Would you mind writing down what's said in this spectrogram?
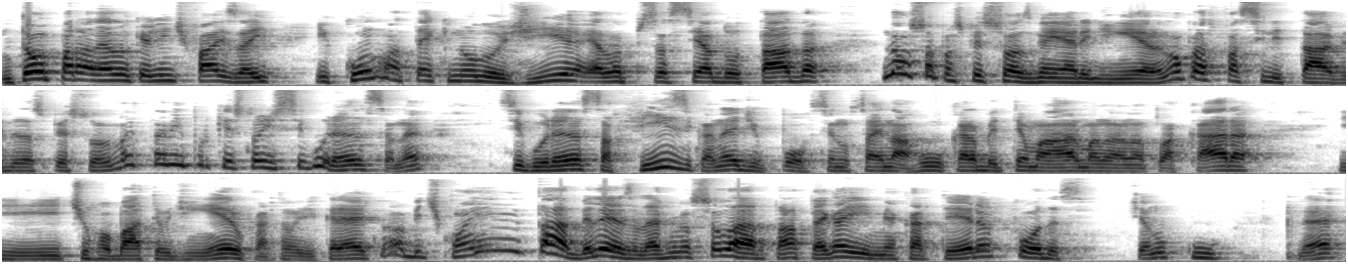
Então, o paralelo que a gente faz aí, e como a tecnologia ela precisa ser adotada não só para as pessoas ganharem dinheiro, não para facilitar a vida das pessoas, mas também por questões de segurança, né? segurança física, né? De, pô, você não sai na rua, o cara meter uma arma na, na tua cara e te roubar teu dinheiro, cartão de crédito. Não, Bitcoin, tá, beleza, leve meu celular, tá? Pega aí minha carteira, foda-se, tinha no cu, né?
